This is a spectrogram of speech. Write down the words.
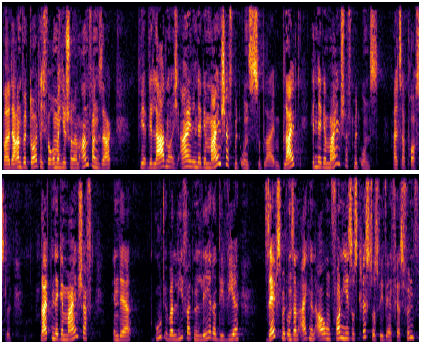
weil daran wird deutlich, warum er hier schon am Anfang sagt, wir, wir laden euch ein, in der Gemeinschaft mit uns zu bleiben. Bleibt in der Gemeinschaft mit uns als Apostel. Bleibt in der Gemeinschaft, in der gut überlieferten Lehre, die wir selbst mit unseren eigenen Augen von Jesus Christus, wie wir in Vers 5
